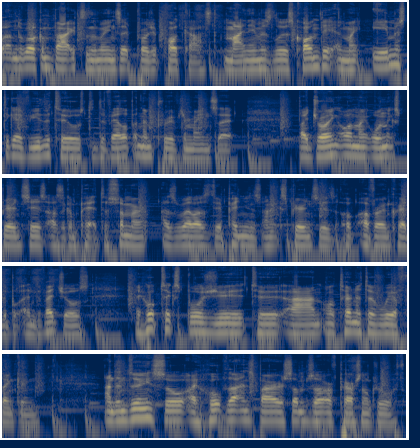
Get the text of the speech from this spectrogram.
and welcome back to the Mindset Project podcast. My name is Lewis Conde and my aim is to give you the tools to develop and improve your mindset. By drawing on my own experiences as a competitive swimmer, as well as the opinions and experiences of other incredible individuals, I hope to expose you to an alternative way of thinking. And in doing so, I hope that inspires some sort of personal growth.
